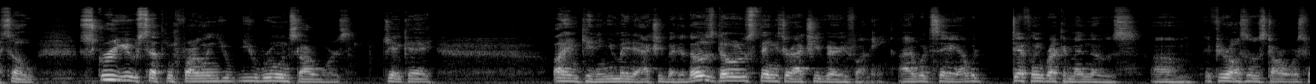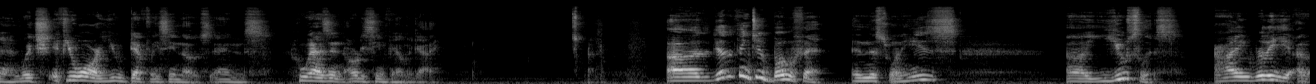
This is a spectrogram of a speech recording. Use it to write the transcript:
So, screw you, Seth MacFarlane. You you ruined Star Wars. J.K. I am kidding. You made it actually better. Those those things are actually very funny. I would say I would definitely recommend those. Um, if you're also a Star Wars fan, which if you are, you've definitely seen those. And who hasn't already seen Family Guy? Uh, the other thing too, Boba Fett in this one, he's uh, useless. I really, uh,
